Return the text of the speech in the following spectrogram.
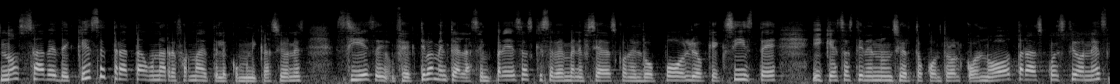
no sabe de qué se trata una reforma de telecomunicaciones, si es efectivamente a las empresas que se ven beneficiadas con el duopolio que existe y que esas tienen un cierto control con otras cuestiones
